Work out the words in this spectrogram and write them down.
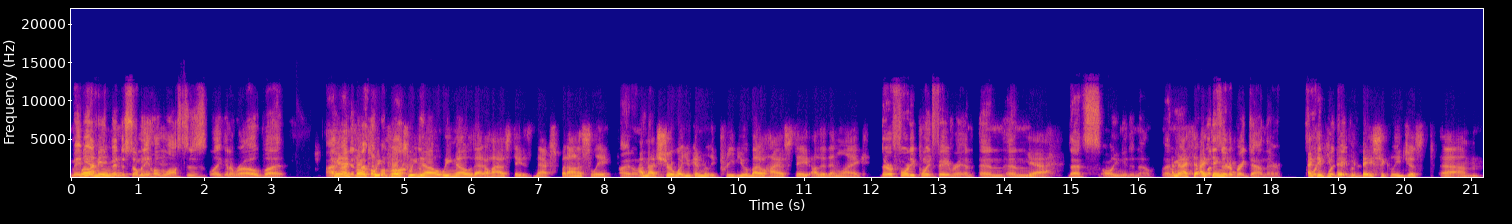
Maybe well, I've I mean, been to so many home losses like in a row, but I mean, I, folks, we, folks, we know we know that Ohio State is next, but honestly, I don't. I'm not sure what you can really preview about Ohio State other than like they're a 40 point favorite, and and and yeah, that's all you need to know. I mean, I, mean, I, th- I think there to break down there. I think you, ba- you basically just um,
